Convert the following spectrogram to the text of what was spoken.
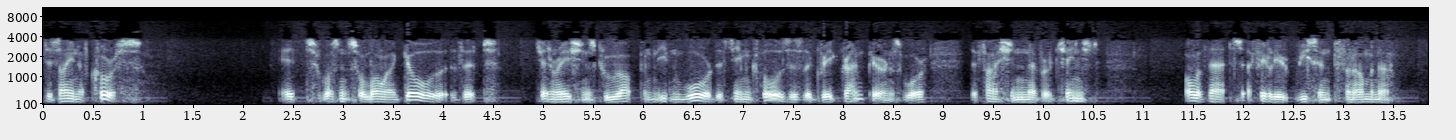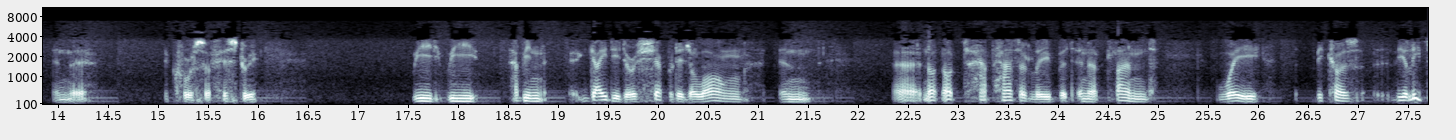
design, of course. It wasn't so long ago that generations grew up and even wore the same clothes as their great grandparents wore. The fashion never changed. All of that's a fairly recent phenomena in the, the course of history we we have been guided or shepherded along in uh, not not haphazardly, but in a planned way, because the elite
